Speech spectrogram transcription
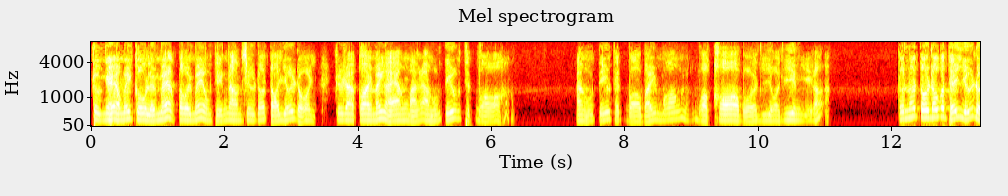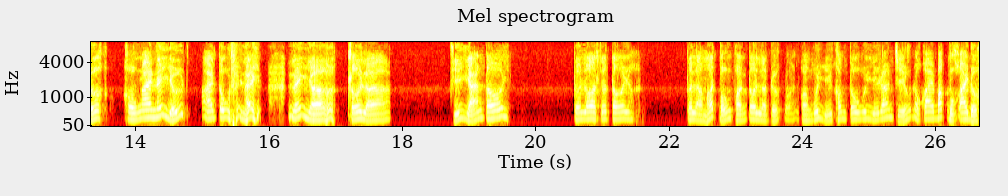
Tôi nghe mấy cô lại mét tôi, mấy ông thiện nam sư đó tỏ giới rồi. Tôi ra coi mấy ngày ăn mặn, ăn hủ tiếu, thịt bò. Ăn hủ tiếu, thịt bò, bảy món, bò kho, bò giò viên gì đó. Tôi nói tôi đâu có thể giữ được. Không ai nấy giữ, ai tu thì nấy nấy nhờ. Tôi là chỉ giảng tôi tôi lo cho tôi. Tôi làm hết bổn phận tôi là được rồi. Còn quý vị không tu, quý vị đáng chịu. Đâu có ai bắt buộc ai được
